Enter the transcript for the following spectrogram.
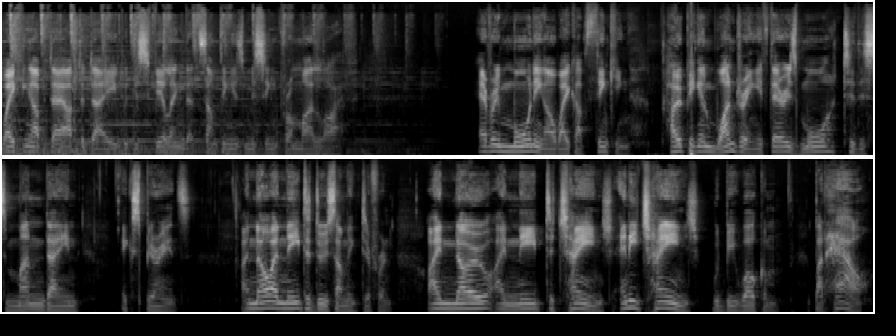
Waking up day after day with this feeling that something is missing from my life. Every morning I wake up thinking, hoping, and wondering if there is more to this mundane experience. I know I need to do something different. I know I need to change. Any change would be welcome. But how?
